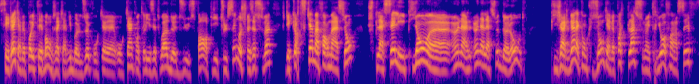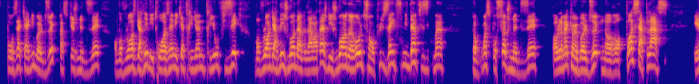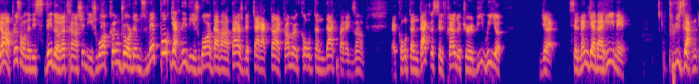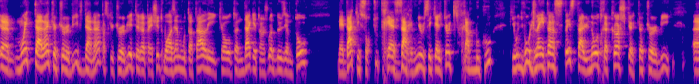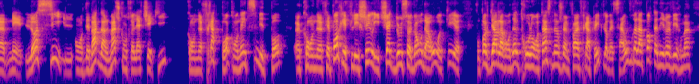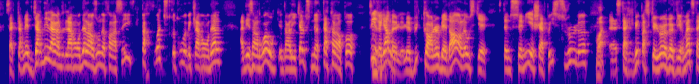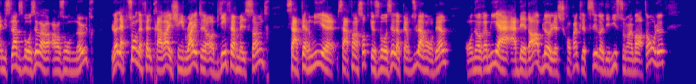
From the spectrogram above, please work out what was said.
c'est vrai qu'il n'avait pas été bon, Zachary Bolduc, au, camp contre les étoiles du sport. Puis tu le sais, moi, je faisais souvent, je décortiquais ma formation, je plaçais les pions euh, un, à, la suite de l'autre. Puis j'arrivais à la conclusion qu'il n'y avait pas de place sur un trio offensif pour Zachary Bolduc parce que je me disais, on va vouloir se garder des troisième et quatrième trios physiques. On va vouloir garder joueurs davantage des joueurs de rôle qui sont plus intimidants physiquement. Donc, moi, c'est pour ça que je me disais, probablement qu'un Bolduc n'aura pas sa place et là, en plus, on a décidé de retrancher des joueurs comme Jordan Dumais pour garder des joueurs davantage de caractère, comme un Colton Dack, par exemple. Euh, Colton Dack, c'est le frère de Kirby. Oui, c'est le même gabarit, mais plus moins de talent que Kirby, évidemment, parce que Kirby a été repêché troisième au total et Colton Dak est un choix de deuxième tour. Mais Dak est surtout très hargneux. C'est quelqu'un qui frappe beaucoup. Puis au niveau de l'intensité, c'est à une autre coche que, Kirby. Euh, mais là, si on débarque dans le match contre la Tchéquie, qu'on ne frappe pas, qu'on n'intimide pas, euh, qu'on ne fait pas réfléchir les Tchèques deux secondes à oh, OK, il euh, ne faut pas que je garde la rondelle trop longtemps, sinon je vais me faire frapper. Puis là, ben, ça ouvre la porte à des revirements. Ça te permet de garder la, rondelle en zone offensive. Puis parfois, tu te retrouves avec la rondelle à des endroits dans lesquels tu ne t'attends pas. Tu sais, mm-hmm. regarde le, but de Connor Bedard, là, où c'était une semi-échappée, si tu veux. Là. Euh, c'est arrivé parce qu'il y a eu un revirement de Stanislav Zvozil en, zone neutre. Là, là-dessus, on a fait le travail. Shane Wright a bien fermé le centre. Ça a permis, euh, ça a fait en sorte que Zvozil a perdu la rondelle. On a remis à, Bedard. Là, je comprends que le tir a dévié sur un bâton, là,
